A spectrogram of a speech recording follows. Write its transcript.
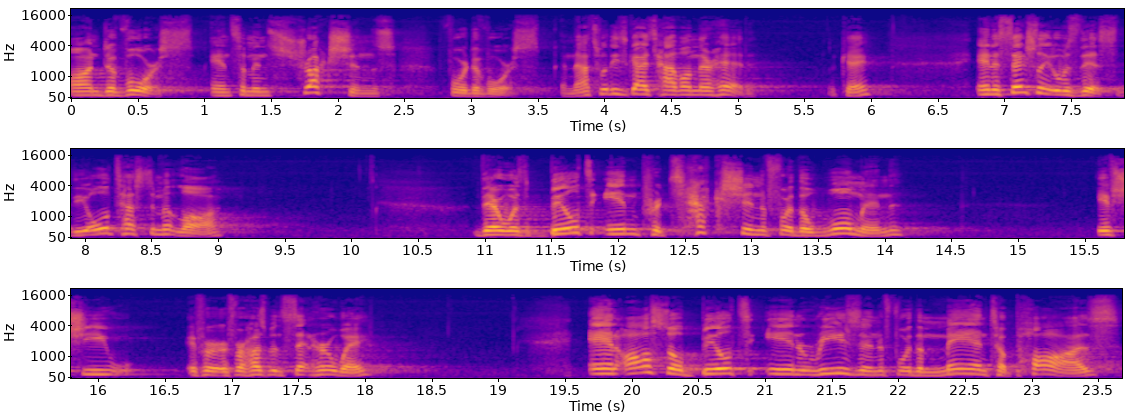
on divorce and some instructions for divorce. And that's what these guys have on their head. Okay? And essentially, it was this the Old Testament law, there was built in protection for the woman if, she, if, her, if her husband sent her away, and also built in reason for the man to pause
